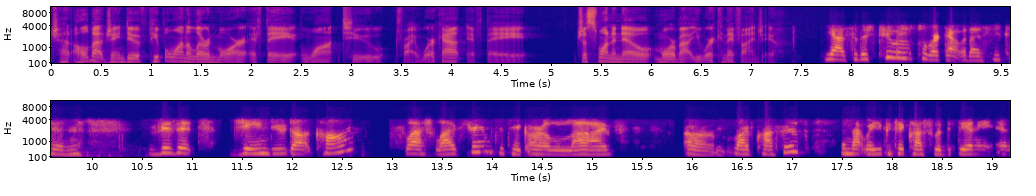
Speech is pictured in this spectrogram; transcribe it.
chat all about Jane Do. If people want to learn more, if they want to try a workout, if they just want to know more about you, where can they find you? Yeah, so there's two ways to work out with us. You can visit janedo.com slash live stream to take our live um, live classes, and that way you can take class with Danny and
